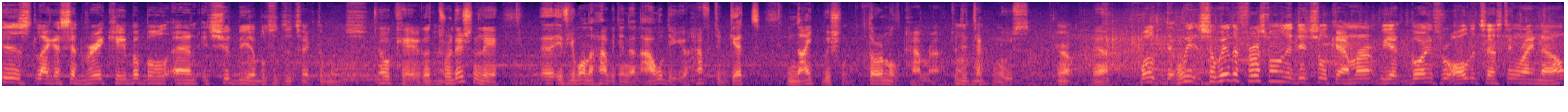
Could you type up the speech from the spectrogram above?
is, like I said, very capable, and it should be able to detect the moose. Okay, because traditionally, uh, if you want to have it in an Audi, you have to get night vision thermal camera to detect moose. Yeah. Yeah. Well, we, so we're the first one with a digital camera. We are going through all the testing right now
